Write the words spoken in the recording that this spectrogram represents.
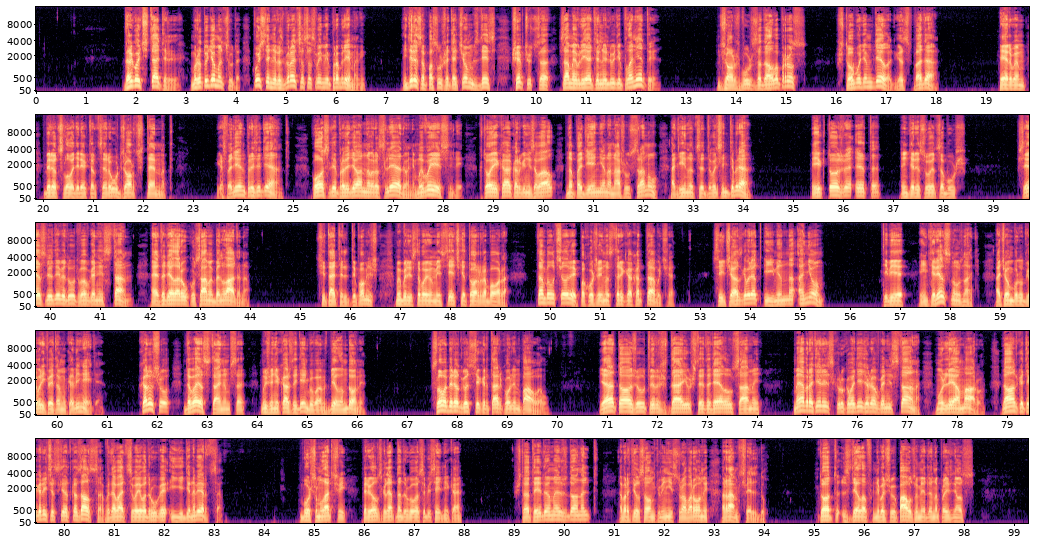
Дорогой читатель, может, уйдем отсюда? Пусть они разбираются со своими проблемами. Интересно послушать, о чем здесь шепчутся самые влиятельные люди планеты? Джордж Буш задал вопрос. Что будем делать, господа? Первым берет слово директор ЦРУ Джордж Теннет. Господин президент, после проведенного расследования мы выяснили, кто и как организовал нападение на нашу страну 11 сентября. И кто же это? Интересуется Буш. Все следы ведут в Афганистан. Это дело рук Усамы бен Ладена. Читатель, ты помнишь, мы были с тобой в местечке Торра-Бора. Там был человек, похожий на старика Хаттабыча. Сейчас говорят именно о нем. Тебе интересно узнать, о чем будут говорить в этом кабинете? Хорошо, давай останемся. Мы же не каждый день бываем в Белом доме. Слово берет госсекретарь Колин Пауэлл. Я тоже утверждаю, что это дело у самой. Мы обратились к руководителю Афганистана, Мулле Амару, но он категорически отказался выдавать своего друга и единоверца. Буш-младший перевел взгляд на другого собеседника. — Что ты думаешь, Дональд? — обратился он к министру обороны Рамсфельду. Тот, сделав небольшую паузу, медленно произнес.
